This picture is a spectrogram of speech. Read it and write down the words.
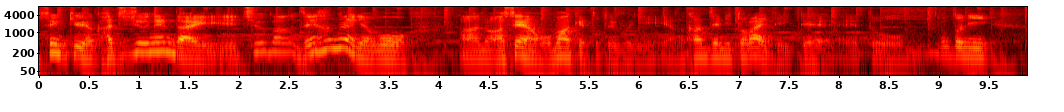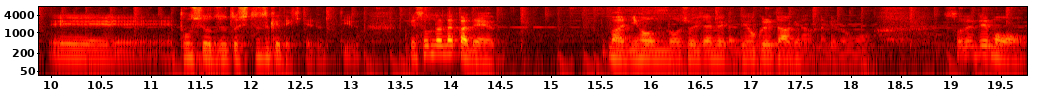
1980年代中盤前半ぐらいにはもうあの ASEAN をマーケットというふうにあの完全に捉えていて、えっと、本当にえー、投資をずっとし続けてきてるっていう。でそんな中で、まあ、日本の消費財メーカー出遅れたわけなんだけどもそれでも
